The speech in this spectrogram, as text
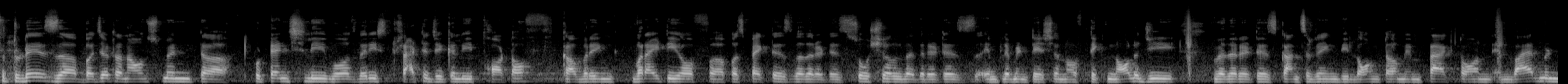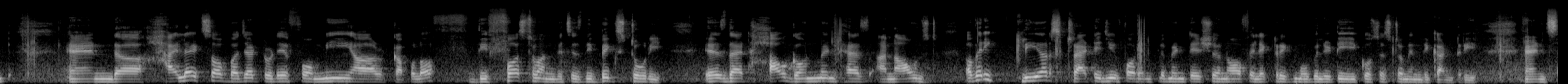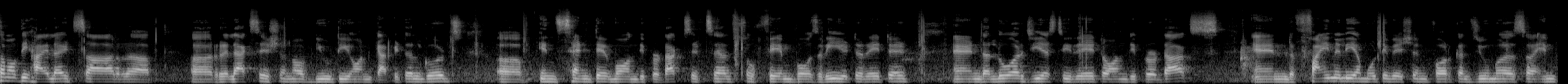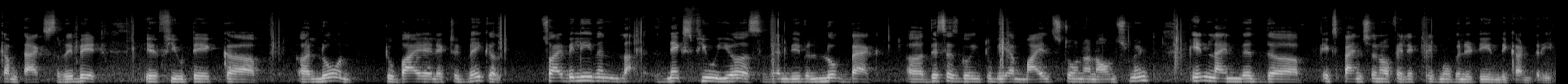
So today's uh, budget announcement uh, potentially was very strategically thought of, covering variety of uh, perspectives, whether it is social, whether it is implementation of technology, whether it is considering the long-term impact on environment. And uh, highlights of budget today for me are a couple of. The first one, which is the big story, is that how government has announced a very clear strategy for implementation of electric mobility ecosystem in the country. And some of the highlights are uh, uh, relaxation of duty on capital goods, uh, incentive on the products itself. So FAME was reiterated, and a lower GST rate on the products, and finally a motivation for consumers uh, income tax rebate if you take uh, a loan to buy an electric vehicle. So I believe in next few years when we will look back, uh, this is going to be a milestone announcement in line with the expansion of electric mobility in the country.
